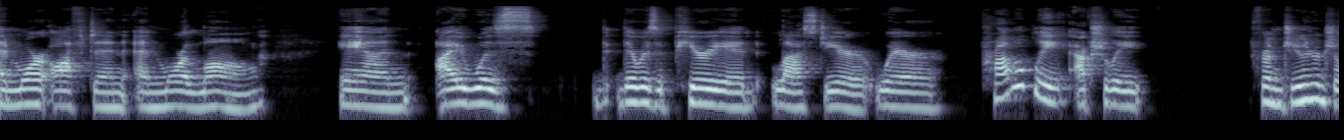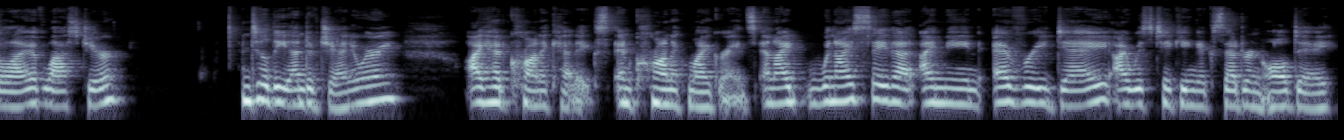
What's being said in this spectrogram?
and more often and more long. And i was there was a period last year where probably actually from June or July of last year until the end of January, I had chronic headaches and chronic migraines. And I when I say that, I mean every day I was taking Excedrin all day.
